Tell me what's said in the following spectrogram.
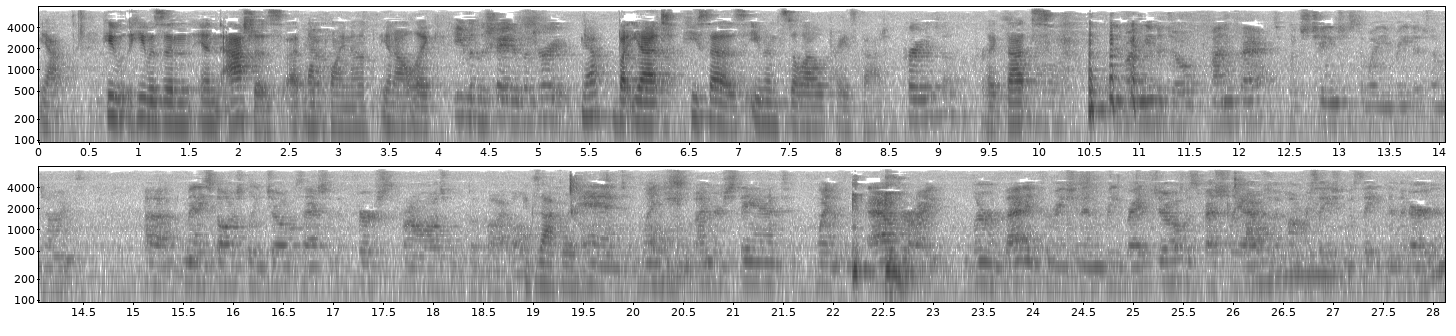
yeah he he was in in ashes at one point uh, you know like Even the shade of a tree. yeah but yet he says even still I will praise God Praise him. praise like that's If I can give a joke fun fact, which changes the way you read it sometimes. Uh, many scholars believe Job is actually the first chronological book of the Bible. exactly And when you understand, when after I learned that information and reread Job, especially after the conversation with Satan in the garden,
